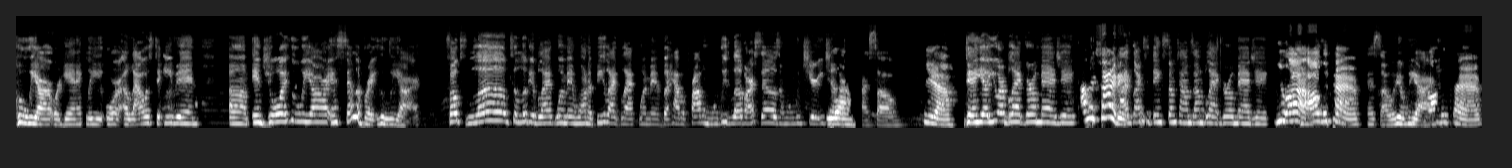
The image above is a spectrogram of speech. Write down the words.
who we are organically or allow us to even um, enjoy who we are and celebrate who we are. Folks love to look at Black women, want to be like Black women, but have a problem when we love ourselves and when we cheer each other on. So, Yeah, Danielle, you are Black Girl Magic. I'm excited. I'd like to think sometimes I'm Black Girl Magic. you are um, all the time. And so here we are. all the time.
